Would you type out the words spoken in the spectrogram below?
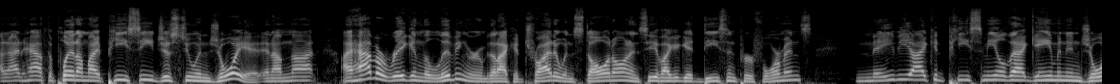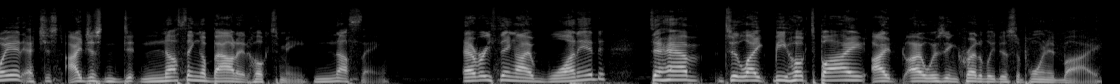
And I'd have to play it on my PC just to enjoy it. And I'm not I have a rig in the living room that I could try to install it on and see if I could get decent performance maybe I could piecemeal that game and enjoy it. It just I just did nothing about it hooked me. Nothing. Everything I wanted to have to like be hooked by, I I was incredibly disappointed by.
